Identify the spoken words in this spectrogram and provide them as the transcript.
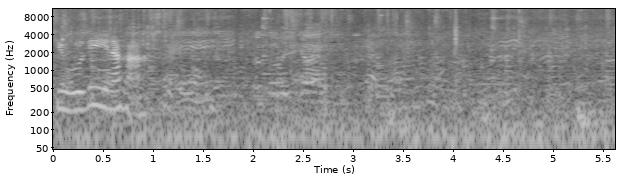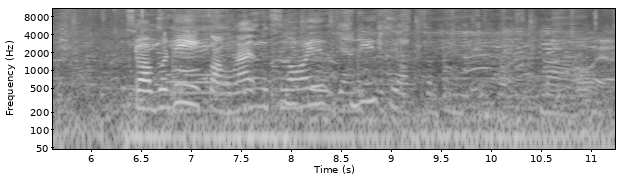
จิวเวลรี่นะคะ สตรอเบอรี่กล่องละร้อยยี่สิบบาท Oh, yeah.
